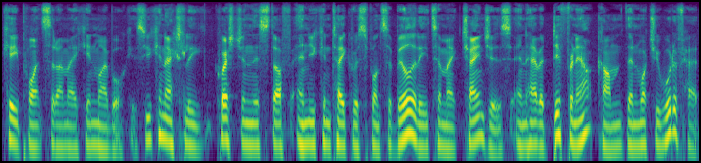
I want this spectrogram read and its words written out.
key points that I make in my book is you can actually question this stuff and you can take responsibility to make changes and have a different outcome than what you would have had.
